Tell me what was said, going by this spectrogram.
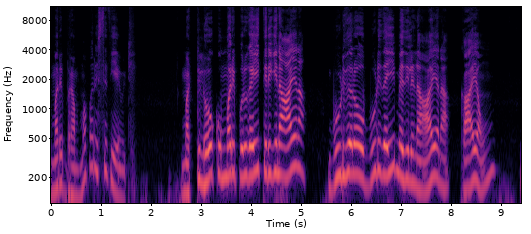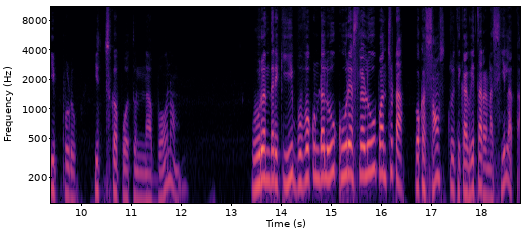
మరి బ్రహ్మ పరిస్థితి ఏమిటి? మట్టిలో కుమ్మరి పురుగై తిరిగిన ఆయన బూడిదలో బూడిదై మెదిలిన ఆయన కాయం ఇప్పుడు ఇచ్చుకపోతున్న బోనం. ఊరందరికీ బువ్వకుండలు కూరెస్లలు పంచుట ఒక సాంస్కృతిక వితరణశీలత.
